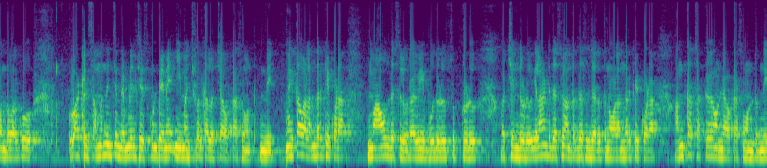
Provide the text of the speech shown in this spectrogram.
కొంతవరకు వాటికి సంబంధించిన రెమెడీలు చేసుకుంటేనే ఈ మంచి ఫలితాలు వచ్చే అవకాశం ఉంటుంది. మిగతా వాళ్ళందరికీ కూడా మామూలు దశలు రవి బుధుడు శుక్రుడు చంద్రుడు ఇలాంటి దశలు అంతర్దశలు జరుగుతున్న వాళ్ళందరికీ కూడా అంతా చక్కగా ఉండే అవకాశం ఉంటుంది.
